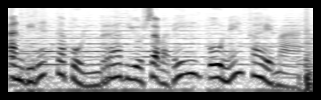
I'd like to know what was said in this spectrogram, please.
En directe.radiosabadell.fm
